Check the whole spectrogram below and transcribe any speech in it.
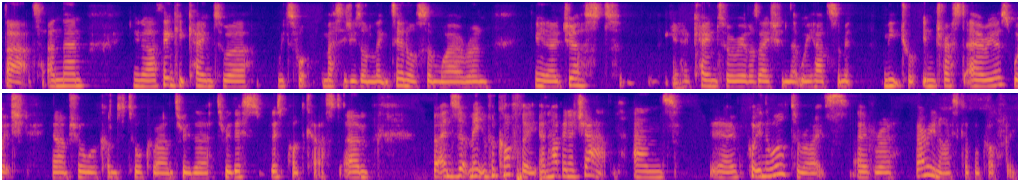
that. And then, you know, I think it came to a we'd swap messages on LinkedIn or somewhere, and you know, just you know, came to a realization that we had some mutual interest areas, which you know, I'm sure we'll come to talk around through the through this this podcast. Um, but ended up meeting for coffee and having a chat and you know putting the world to rights over a very nice cup of coffee.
